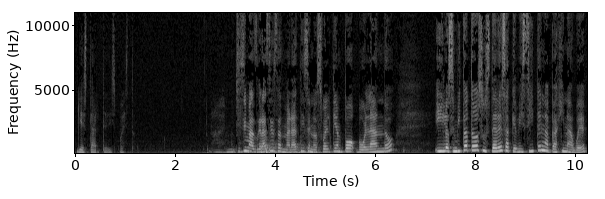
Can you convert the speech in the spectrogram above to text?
y estarte dispuesto. Muchísimas gracias, Admarati. Se nos fue el tiempo volando. Y los invito a todos ustedes a que visiten la página web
